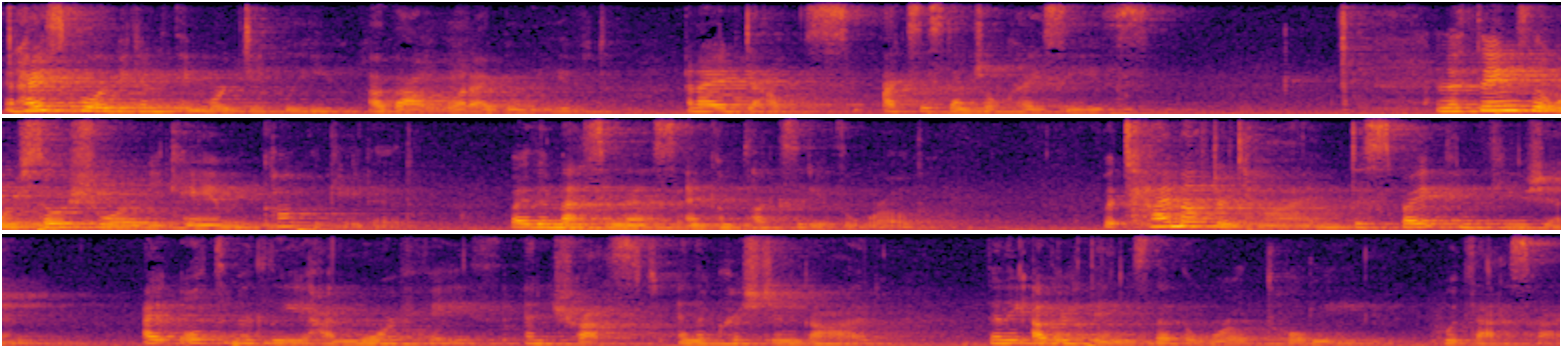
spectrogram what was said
In high school, I began to think more deeply about what I believed, and I had doubts, existential crises. And the things that were so sure became complicated by the messiness and complexity of the world. But time after time, despite confusion, I ultimately had more faith and trust in the Christian God than the other things that the world told me would satisfy.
